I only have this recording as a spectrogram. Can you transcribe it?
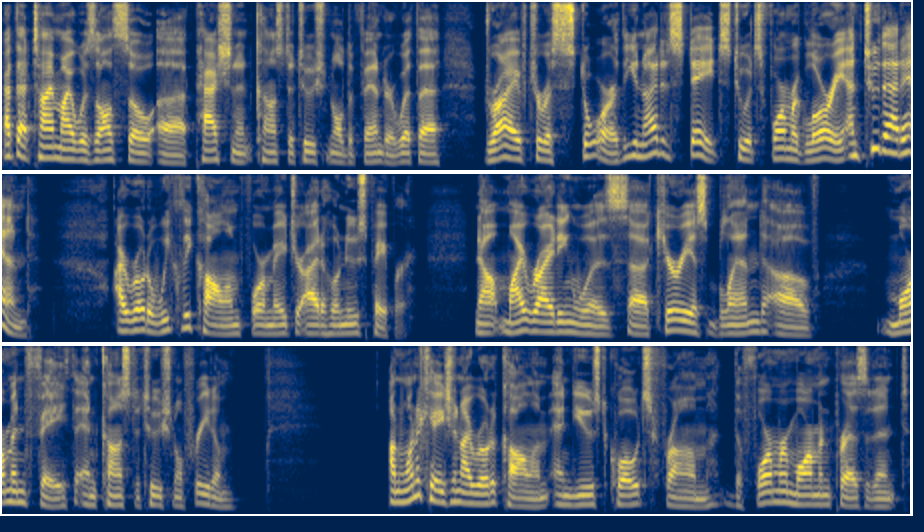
At that time, I was also a passionate constitutional defender with a drive to restore the United States to its former glory, and to that end, I wrote a weekly column for a major Idaho newspaper. Now, my writing was a curious blend of Mormon faith and constitutional freedom. On one occasion, I wrote a column and used quotes from the former Mormon president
